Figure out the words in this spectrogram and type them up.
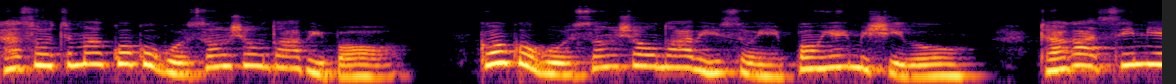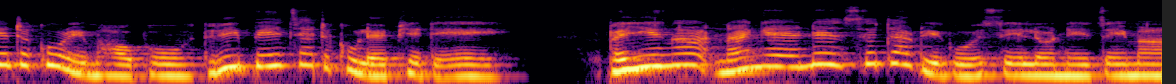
ဒါဆိုကျမကိုကိုကိုဆုံးရှုံးသွားပြီပေါ့။ကိုကိုကိုဆုံးရှုံးသွားပြီဆိုရင်ပုံရိပ်မရှိဘူး။ဒါကစီးမြင်တစ်ခုတွေမဟုတ်ဘူး။သတိပေးချက်တစ်ခုလည်းဖြစ်တယ်။ဘရင်ကနိုင်ငံအနှံ့စစ်တပ်တွေကိုဆေလွန်နေချိန်မှာ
